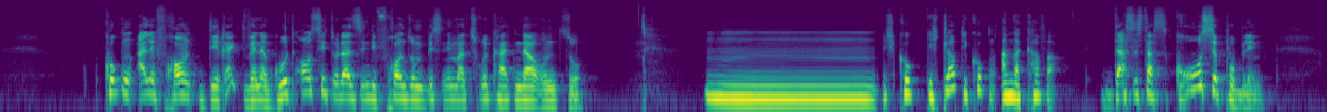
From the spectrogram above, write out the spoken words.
gucken alle Frauen direkt, wenn er gut aussieht, oder sind die Frauen so ein bisschen immer zurückhaltender und so? Mm, Ich, guck, ich glaube, die gucken undercover. Das ist das große Problem.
